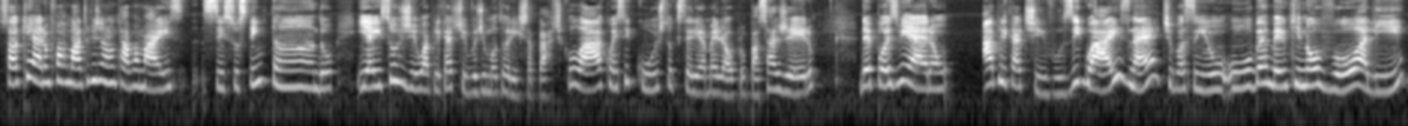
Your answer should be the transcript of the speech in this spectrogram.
Só que era um formato que já não estava mais se sustentando. E aí surgiu o aplicativo de motorista particular, com esse custo que seria melhor para o passageiro. Depois vieram aplicativos iguais, né? Tipo assim, o Uber meio que inovou ali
